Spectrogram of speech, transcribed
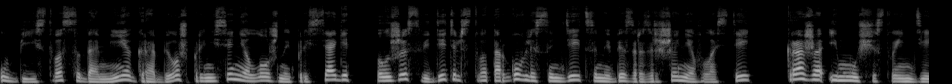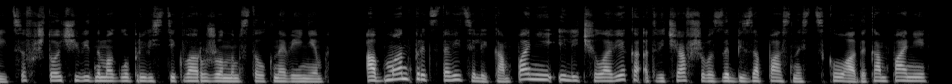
убийство, садомия, грабеж, принесение ложной присяги, лжесвидетельство, торговля с индейцами без разрешения властей, кража имущества индейцев, что, очевидно, могло привести к вооруженным столкновениям, обман представителей компании или человека, отвечавшего за безопасность склада компании,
